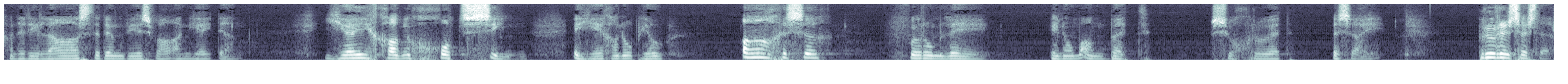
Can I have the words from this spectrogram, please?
gaan dit die laaste ding wees waaraan jy dink. Jy gaan God sien en jy gaan op jou aangesig voor hom lê en hom aanbid. So groot is hy. Broer en suster,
